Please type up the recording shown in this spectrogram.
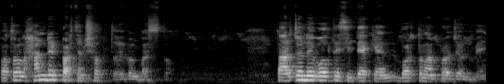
কথা হল হান্ড্রেড পার্সেন্ট সত্য এবং বাস্তব। তার জন্য বলতেছি, দেখেন, বর্তমান প্রজন্মে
